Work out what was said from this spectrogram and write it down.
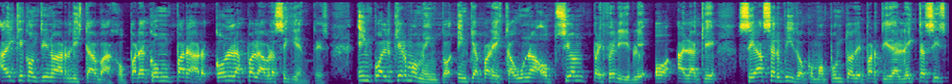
hay que continuar lista abajo para comparar con las palabras siguientes. En cualquier momento en que aparezca una opción preferible o a la que se ha servido como punto de partida el éxtasis,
